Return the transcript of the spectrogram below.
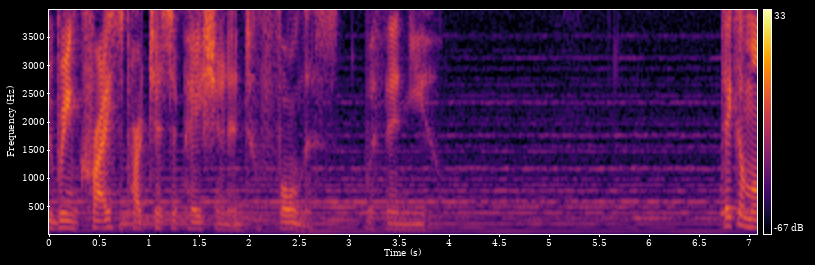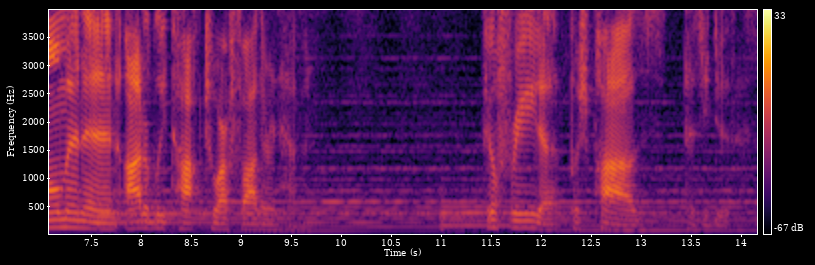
to bring Christ's participation into fullness within you. Take a moment and audibly talk to our Father in heaven. Feel free to push pause as you do this.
